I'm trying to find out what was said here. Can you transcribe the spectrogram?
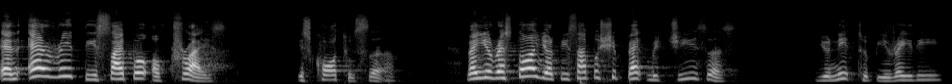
And every disciple of Christ is called to serve. When you restore your discipleship back with Jesus, you need to be ready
